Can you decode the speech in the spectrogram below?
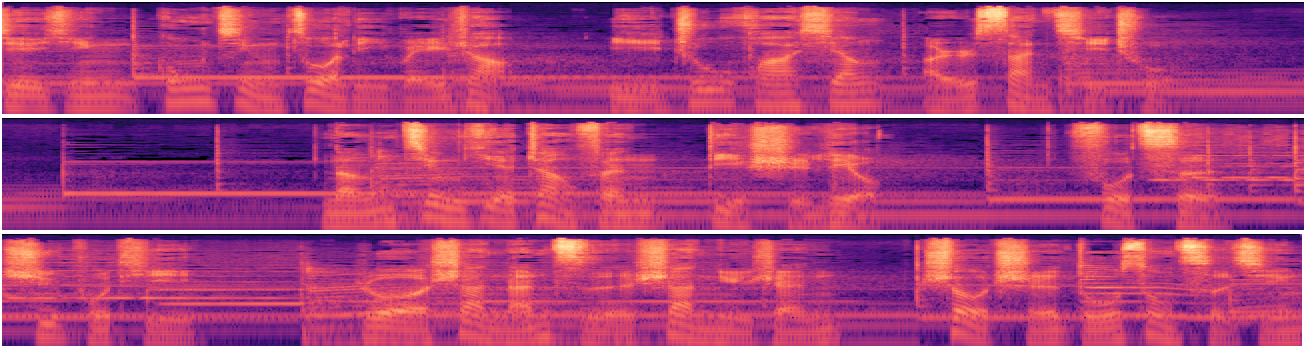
皆因恭敬作礼围绕，以诸花香而散其处。能净业障分第十六。复次，须菩提，若善男子、善女人受持读诵此经，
